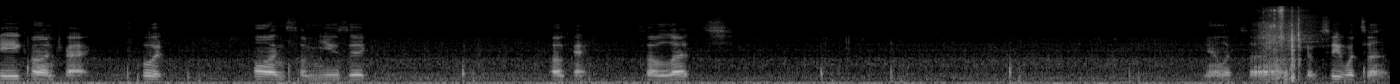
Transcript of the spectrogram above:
a contract, put on some music. Okay, so let's. Yeah, let's uh, let's go see what's up.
